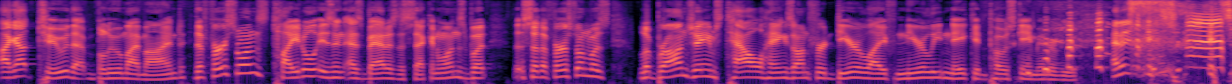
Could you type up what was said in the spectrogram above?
I got two that blew my mind. The first one's title isn't as bad as the second one's, but so the first one was LeBron James towel hangs on for dear life, nearly naked post game interview, and it, it's it's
